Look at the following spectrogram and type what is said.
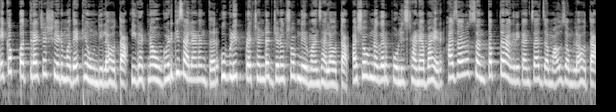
एका पत्र्याच्या शेडमध्ये ठेवून दिला होता. ही घटना उघडकीस आल्यानंतर हुबळीत प्रचंड जनक्षोभ निर्माण झाला होता. अशोकनगर पोलीस ठाण्याबाहेर हजारो संतप्त नागरिकांचा जमाव जमला होता.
